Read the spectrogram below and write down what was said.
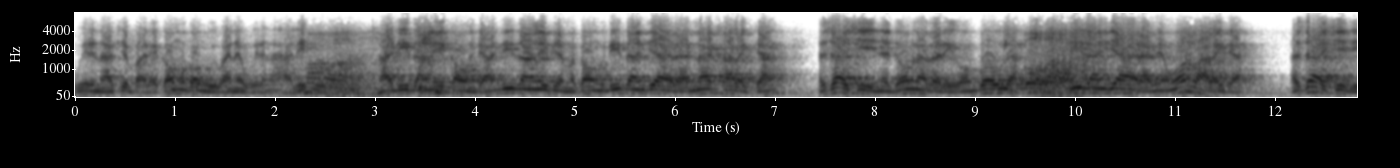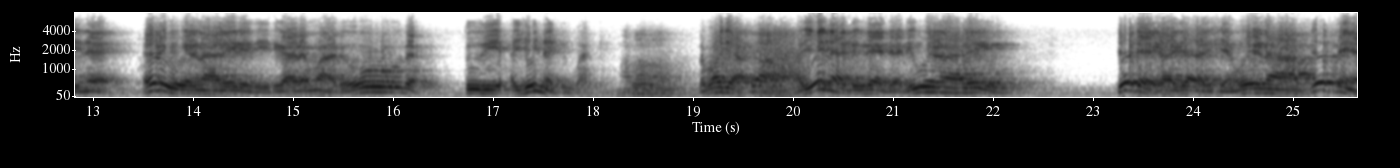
ဝေဒနာဖြစ်ပါတယ်ကောင်းမကောင်းဝေဘာနဲ့ဝေဒနာဟာလေငါဒီတန်လေးကောင်းတာဒီတန်လေးဖြစ်မကောင်းဘူးဒီတန်ကြားရတာနားခါလိုက်တာအစရှိနေဒေါမနတာတွေကမပေါ်ဘူးလားဒီတန်ကြားရတာပြန်ဝမ်းပါလိုက်တာအစရှိနေနဲ့အဲ့ဒီဝေဒနာလေးတွေဒီဒကာဓမ္မတို့တဲ့သူဒီအရေးနဲ့တူပါတယ်မှန်ပါသဘောကျအရေးနဲ့တူတဲ့အတွက်ဒီဝေဒနာလေးကိုပြတ်တဲ့အခါကျရင်ရှင်ဝေဒနာပြတ်တင်ရ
